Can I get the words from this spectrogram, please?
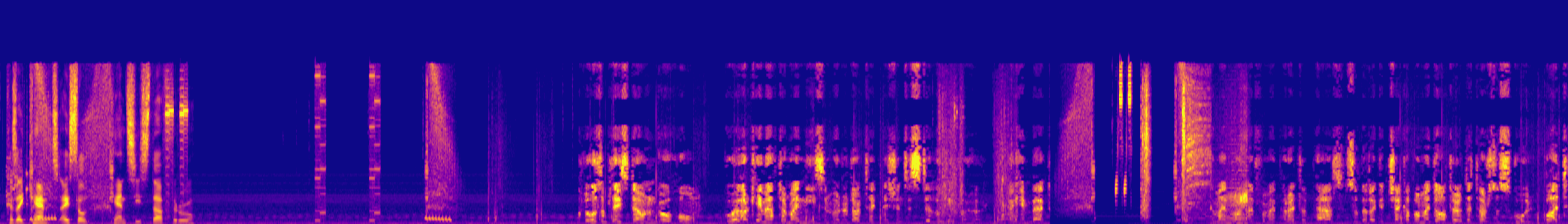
Because I can't, I still can't see stuff through. Close the place down and go home. Whoever came after my niece and murdered our technicians is still looking for her. I came back to my apartment for my parental pass so that I could check up on my daughter at the Tarsus school. But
